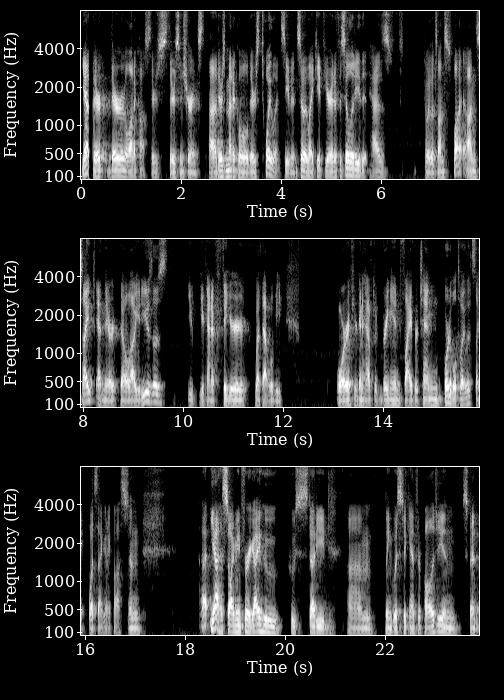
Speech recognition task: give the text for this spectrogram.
yeah there there are a lot of costs. There's there's insurance uh, there's medical there's toilets even. So like if you're at a facility that has toilets on spot on site and they're they'll allow you to use those you you kind of figure what that will be. Or if you're going to have to bring in five or ten portable toilets like what's that going to cost? And uh, yeah so i mean for a guy who who studied um, linguistic anthropology and spent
